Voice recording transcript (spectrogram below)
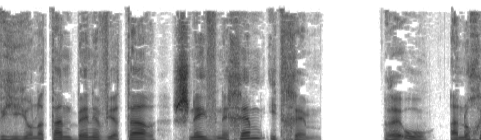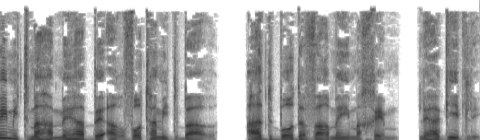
ויהי יונתן בן אביתר, שני בניכם איתכם. ראו, אנוכי מתמהמה בערבות המדבר, עד בו דבר מעמכם, להגיד לי.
